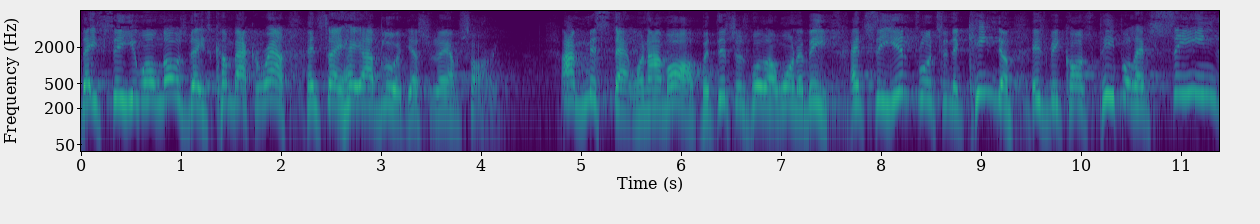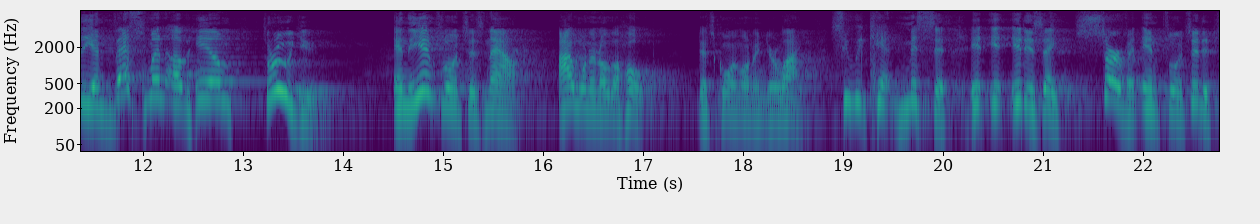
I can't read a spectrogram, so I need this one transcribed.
they see you on those days, come back around and say, hey, I blew it yesterday. I'm sorry. I missed that when I'm off, but this is where I want to be. And see, influence in the kingdom is because people have seen the investment of Him through you. And the influence is now, I want to know the hope that's going on in your life. See, we can't miss it. It, it, it is a servant influence. It is,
